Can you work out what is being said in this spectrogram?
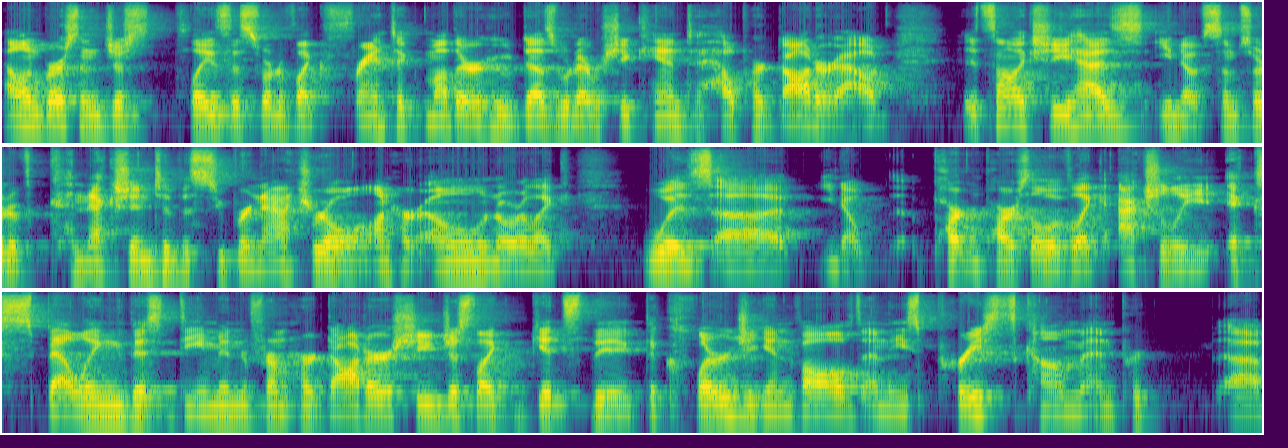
Ellen Burstyn just plays this sort of like frantic mother who does whatever she can to help her daughter out. It's not like she has you know some sort of connection to the supernatural on her own, or like was uh you know part and parcel of like actually expelling this demon from her daughter. She just like gets the the clergy involved and these priests come and uh,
